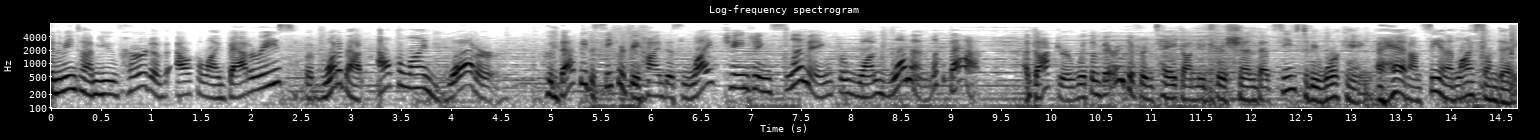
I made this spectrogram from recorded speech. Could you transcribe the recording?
In the meantime, you've heard of alkaline batteries, but what about alkaline water? Could that be the secret behind this life-changing slimming for one woman? Look at that. A doctor with a very different take on nutrition that seems to be working. Ahead on CNN Live Sunday.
